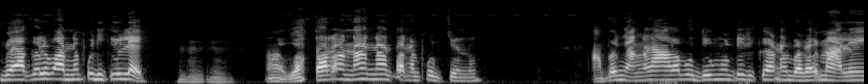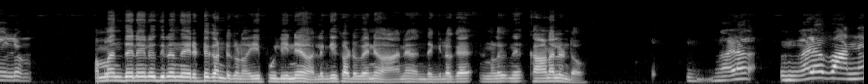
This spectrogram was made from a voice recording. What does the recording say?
ബാഗിൽ വന്ന് പിടിക്കില്ലേ? എത്ര എണ്ണ എന്നെ തന്നെ പിടിച്ചൊന്നും. അപ്പം ഞങ്ങളാകെ ബുദ്ധിമുട്ടിരിക്കുകയാണ് ഇവിടെ മലയിലും. അമ്മ എന്തെങ്കിലും ഇതിനെ നേരിട്ട് കണ്ടുക്കണോ? ഈ പുലിനെയോ അല്ലെങ്കിൽ കടുവനെയോ ആനയോ എന്തെങ്കിലുമൊക്കെ നിങ്ങൾ കാണലുണ്ടോ? നിങ്ങൾ നിങ്ങൾ വന്ന്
